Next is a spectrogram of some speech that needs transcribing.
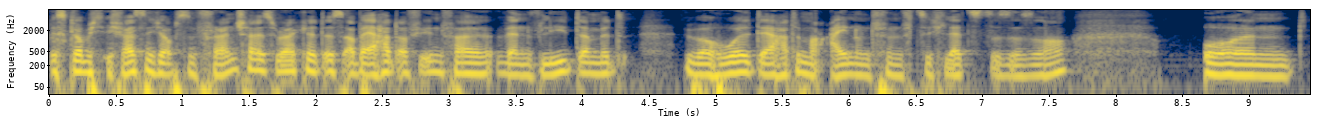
Ist, glaube ich, ich weiß nicht, ob es ein Franchise-Record ist, aber er hat auf jeden Fall Van Vliet damit überholt. Der hatte mal 51 letzte Saison. Und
